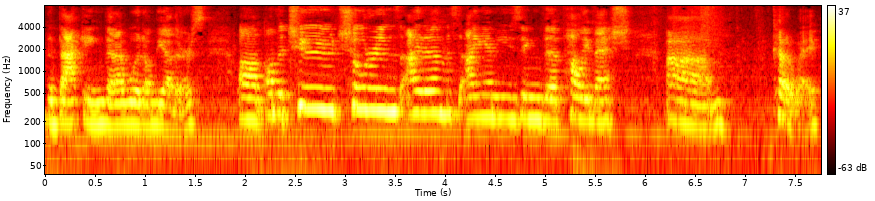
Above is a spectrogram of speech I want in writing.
the backing that I would on the others. Um, on the two children's items, I am using the poly mesh um, cutaway.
